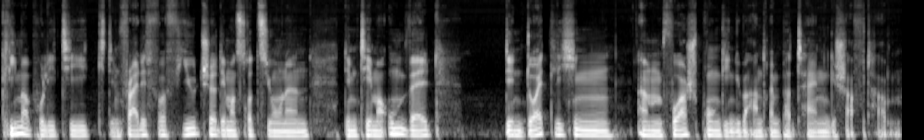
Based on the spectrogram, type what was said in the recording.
Klimapolitik, den Fridays for Future Demonstrationen, dem Thema Umwelt den deutlichen ähm, Vorsprung gegenüber anderen Parteien geschafft haben.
